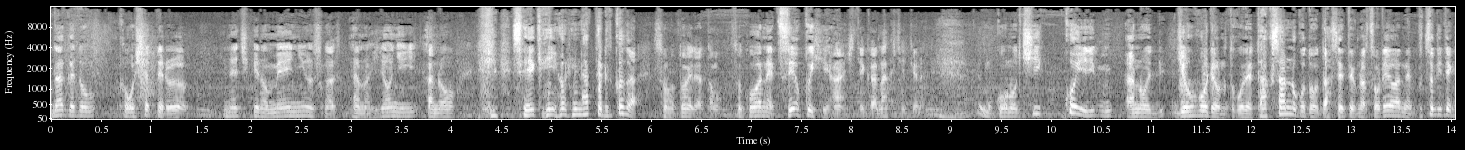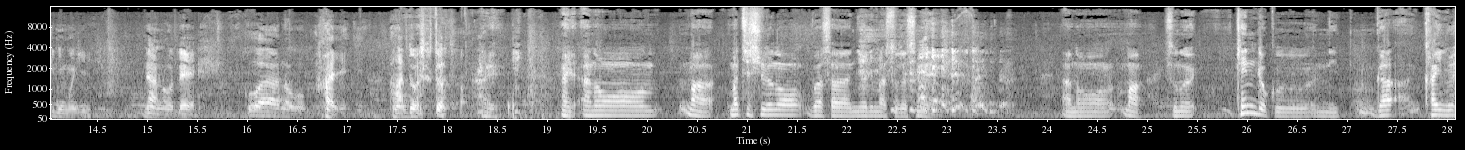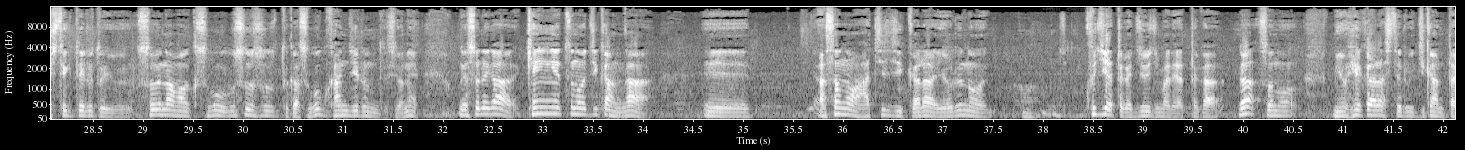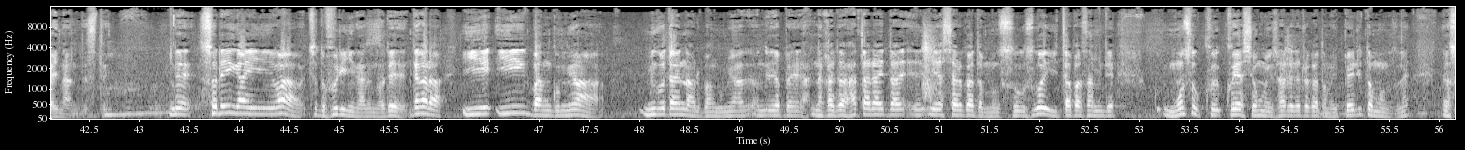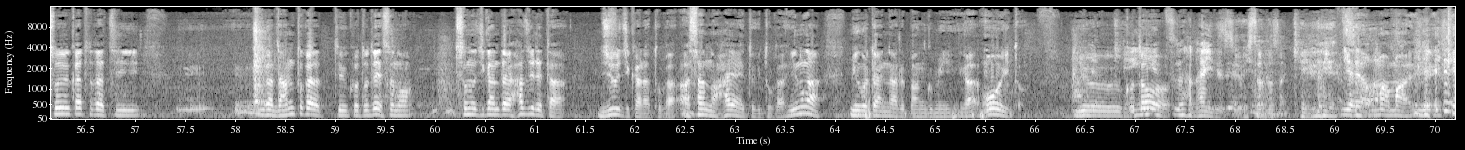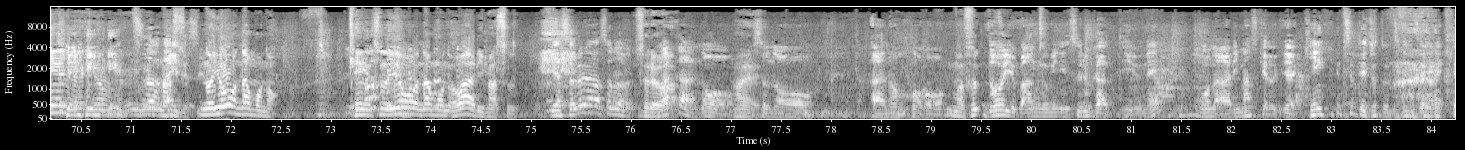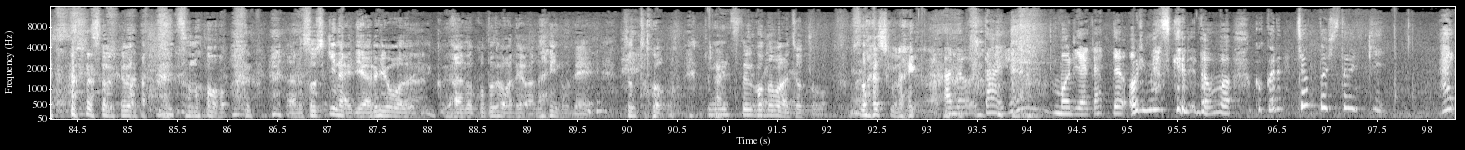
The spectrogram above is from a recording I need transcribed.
だけどおっしゃってる NHK のメインニュースがあの非常にあの 政権寄りになってることはその通りだと思う。そこはね強く批判していかなくちゃいけない。でもこのちっこいあの情報量のところでたくさんのことを出せてるのはそれはね物理的に無理なのでここはあのはいあどうぞどうぞはい、はい、あのー、まあ町衆の噂によりますとですねあのまあその権力にが介入してきているというそういうのはすごく薄々というかすごく感じるんですよね。でそれが検閲の時間が、えー、朝の8時から夜の9時やったか10時までやったかがその身を光らしている時間帯なんですって。でそれ以外はちょっと不利になるのでだからいいいい番組は見応えのある番組はやっぱり中で働いていらっしゃる方もすごい板挟みでものすごく悔しい思いされてる方もいっぱいいると思うんですね。そういう方たちがなんとかということでそのその時間帯外れた10時からとか朝の早い時とかいうのが見応えのある番組が多いと。いうことを。検閲はないですよ人田さん。検閲いやいやまあまあ 検閲はないですのようなもの検閲のようなものはあります。いやそれはそのそれは。中の、はい。そのあの、まあふどういう番組にするかっていうねものありますけどいや検閲ってちょっと全然 それはそのあの組織内でやるようなあの言葉ではないのでちょっと検閲という言葉はちょっとふさわしくないかな。あの大変盛り上がっておりますけれどもここでちょっと一息。はい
